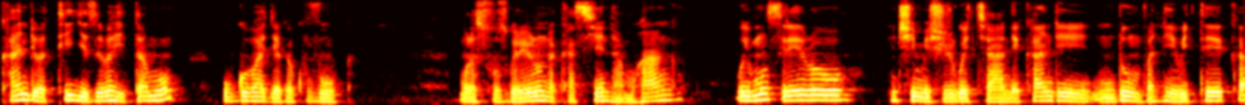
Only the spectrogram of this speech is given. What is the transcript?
kandi batigeze bahitamo ubwo bajyaga kuvuka. Murasuzwa rero na kasiye nta muhanga uyu munsi rero nshimishijwe cyane kandi ndumva ntewe iteka.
